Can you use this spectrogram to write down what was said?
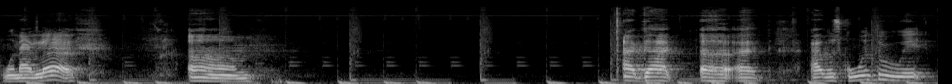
when I left, um, I got, uh, I, I was going through it,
